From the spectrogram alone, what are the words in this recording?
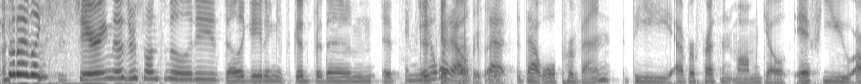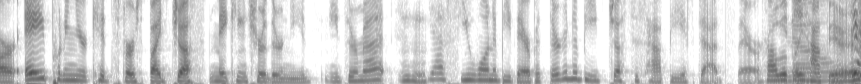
But I'm like sharing those responsibilities, delegating. It's good for them. It's, And you it's know good what for else everybody. that that will prevent the ever present mom guilt if you are a putting your kids first by just making sure their need needs are met. Mm-hmm. Yes, you want to be there, but they're going to be just as happy if dad's there. you Probably know? happier.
